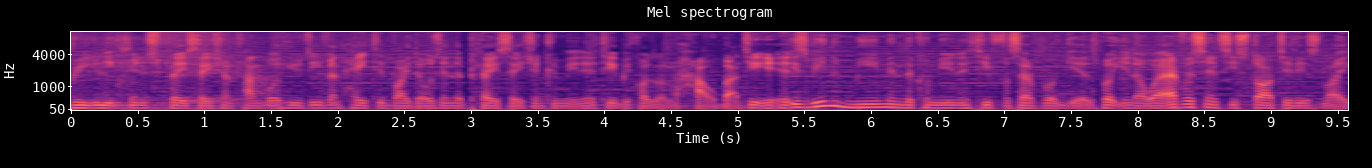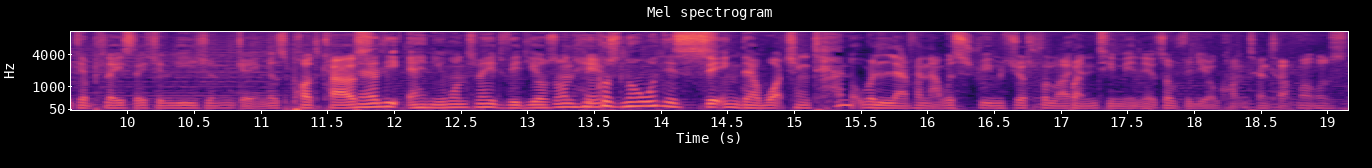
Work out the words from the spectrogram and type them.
really cringe PlayStation fanboy who's even hated by those in the PlayStation community because of how bad he is. He's been a meme in the community for several years, but you know, ever since he started his like a PlayStation Legion Gamers podcast, barely anyone's made videos on him because no one is sitting there watching 10 or 11 hour streams just for like 20 minutes of video content at most.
